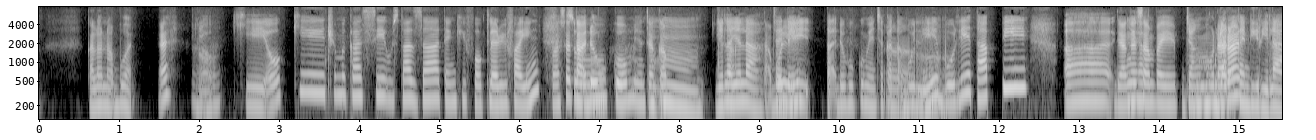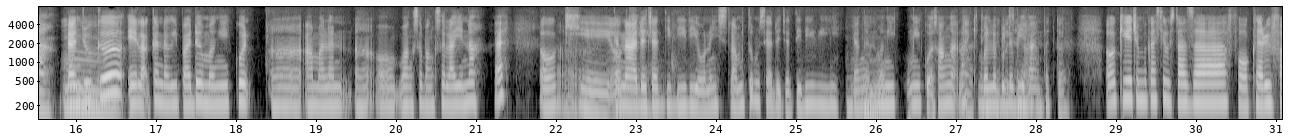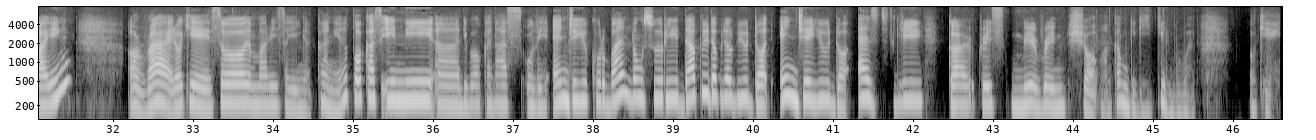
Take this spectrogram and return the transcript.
kalau nak buat. Eh? Okay, okay. Terima kasih Ustazah. Thank you for clarifying. Pasal So- tak ada hukum yang cakap Mm-mm. Yelah, tak- yelah. tak Jadi, boleh. tak ada hukum yang cakap tak Ah, boleh. mm. Boleh tapi uh, jangan have- sampai jangan mudarat memudaratkan diri lah. dan Mm. juga elakkan daripada mengikut uh, amalan uh, bangsa-bangsa lain lah. Eh? Okay, Kena okay. ada jati diri. Orang Islam tu mesti ada jati diri. Jangan Mm-mm. mengik- mengikut sangat lah. Berlebih-lebihan. Betul. Okay, terima kasih Ustazah for clarifying. Alright, okay. So, mari saya ingatkan ya. Podcast ini uh, dibawakan khas oleh NJU Korban. Lungsuri www.nju.sg garis miring shop. Ha, kan menggigil buat. Okay.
